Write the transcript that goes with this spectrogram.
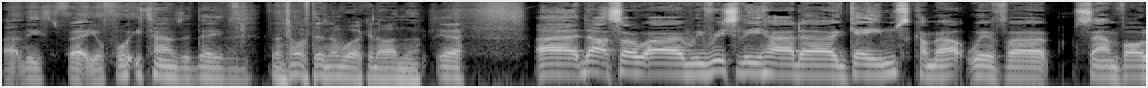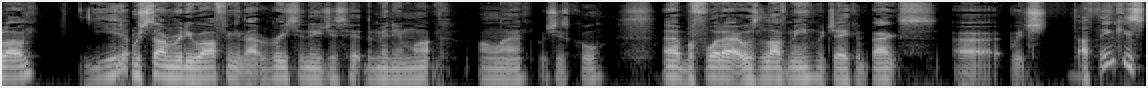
at least thirty or forty times a day, then They're not, they're not working on that. yeah. Uh, no, so uh, we recently had uh, games come out with uh, Sam Volo, Yep. which done really well. I think that recently just hit the million mark online, which is cool. Uh, before that, it was Love Me with Jacob Banks, uh, which I think is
